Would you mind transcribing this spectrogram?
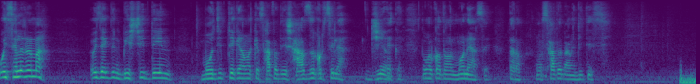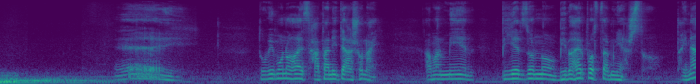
ওই ছেলেটা না ওই যে একদিন বৃষ্টির দিন মসজিদ থেকে আমাকে ছাতা দিয়ে সাহায্য করছিলা। জি তোমার কথা আমার মনে আছে। দাঁড়াও আমার ছাতাটা আমি দিতেছি। এই, তুমি মনে হয় ছাতা নিতে আসো নাই। আমার মেয়ের বিয়ের জন্য বিবাহের প্রস্তাব নিয়ে আসছো, তাই না?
